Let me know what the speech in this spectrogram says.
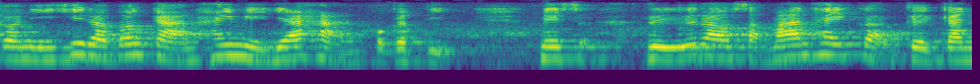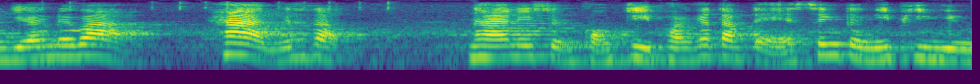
กรณีที่เราต้องการให้มีระยะห่างปกติในหรือเราสามารถให้เกิดการเยื้องได้ว่า 5 หรือเท่าไหร่นะคะในส่วนของกี่ point ก็ตามแต่ ซึ่งตรงนี้พรีวิว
